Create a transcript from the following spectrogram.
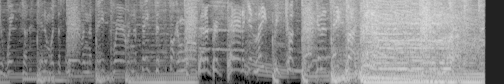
you wait to hit him with the snare and the bass square in the face. This fucking world better prepare to get laced because. they're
